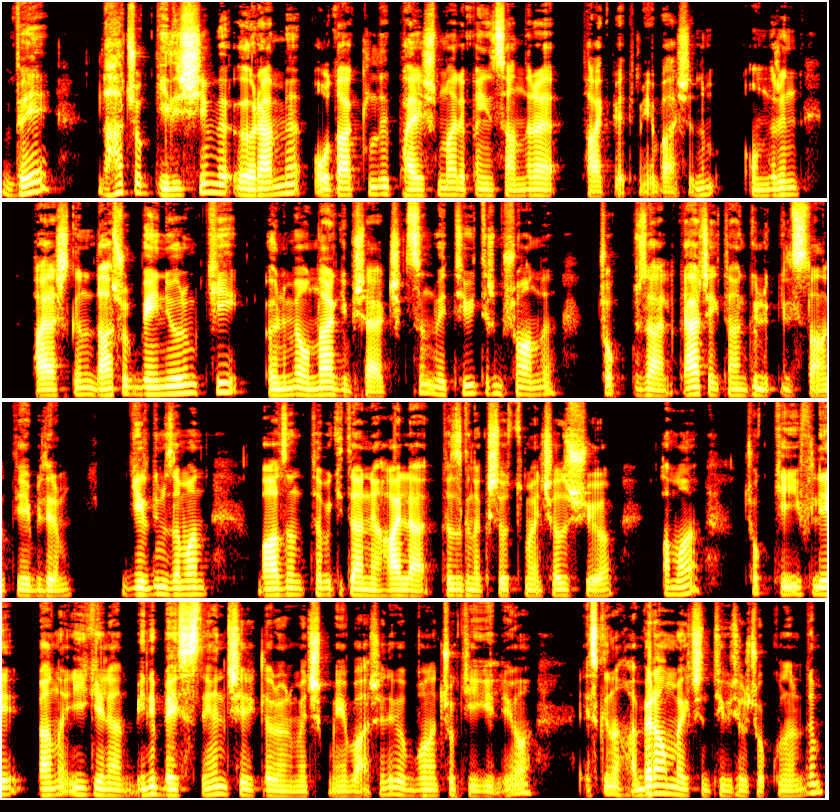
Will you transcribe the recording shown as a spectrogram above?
ve daha çok gelişim ve öğrenme odaklı paylaşımlar yapan insanlara takip etmeye başladım. Onların paylaştıklarını daha çok beğeniyorum ki önüme onlar gibi şeyler çıksın ve Twitter'ım şu anda çok güzel. Gerçekten güllük gülistanlık diyebilirim. Girdiğim zaman bazen tabii ki de hani hala kızgın akışta tutmaya çalışıyor. Ama çok keyifli, bana iyi gelen, beni besleyen içerikler önüme çıkmaya başladı ve bana çok iyi geliyor. Eskiden haber almak için Twitter'ı çok kullanırdım.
